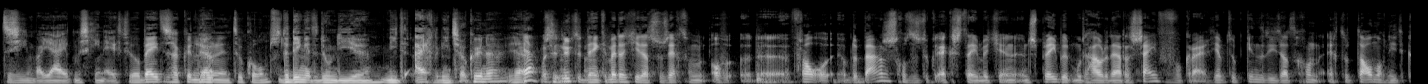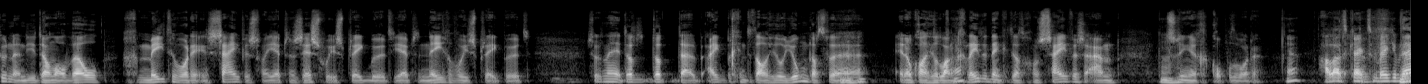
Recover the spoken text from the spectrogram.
te zien waar jij het misschien eventueel beter zou kunnen Ja. doen in de toekomst. De dingen te doen die je niet, eigenlijk niet zou kunnen. Ja. Ja. Maar zit nu te denken, met dat je dat zo zegt, van, of, de- vooral op de basisschool is het natuurlijk extreem dat je een, een spreekbeurt moet houden, daar een cijfer voor krijgt. Je hebt natuurlijk kinderen die dat gewoon echt totaal nog niet kunnen en die dan al wel gemeten worden in cijfers. Van je hebt een 6 voor je spreekbeurt, je hebt een 9 voor je spreekbeurt. Zo, nee, dat, dat, daar, eigenlijk begint het al heel jong dat we, en ook al heel lang geleden denk ik dat gewoon cijfers aan dat soort dingen gekoppeld worden. Ja? Allard kijkt een beetje Nou,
